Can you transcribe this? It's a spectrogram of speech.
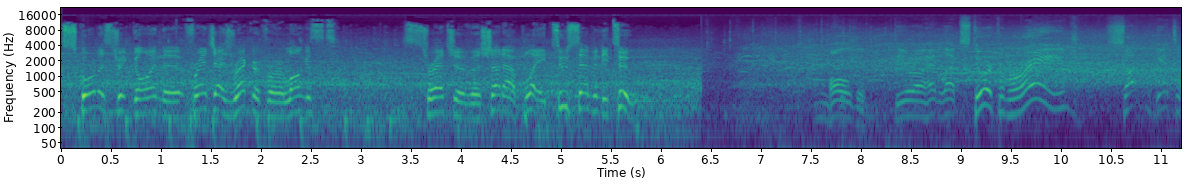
scoreless streak going, the franchise record for longest stretch of a shutout play, 272. Holden. Theo had left Stewart from range. Sutton gets a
